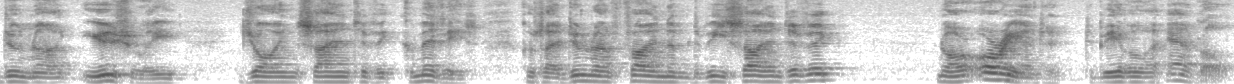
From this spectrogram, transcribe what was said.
do not usually join scientific committees. because I do not find them to be scientific nor oriented to be able to handle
